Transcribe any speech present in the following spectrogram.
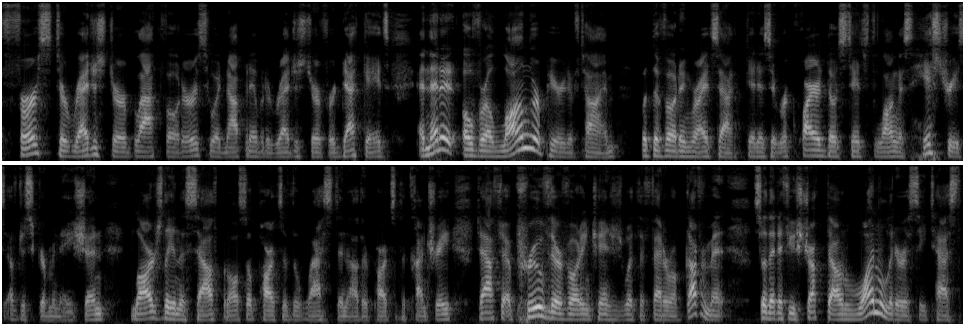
first to register black voters who had not been able to register for decades. And then it, over a longer period of time, what the Voting Rights Act did is it required those states with the longest histories of discrimination, largely in the South, but also parts of the West and other parts of the country, to have to approve their voting changes with the federal government so that if you struck down one literacy test,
